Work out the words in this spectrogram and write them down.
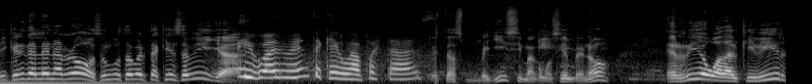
Mi querida Elena Ross, un gusto verte aquí en Sevilla. Igualmente, qué guapo estás. Estás bellísima como siempre, ¿no? El río Guadalquivir,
